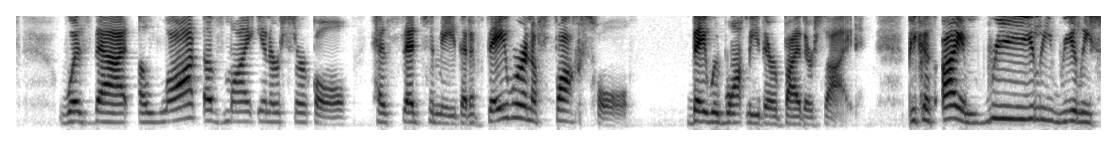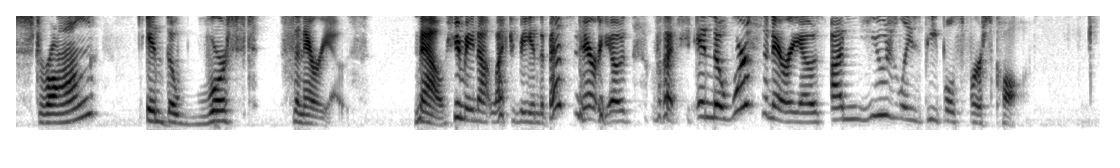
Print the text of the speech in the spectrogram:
was that a lot of my inner circle has said to me that if they were in a foxhole, they would want me there by their side because I am really, really strong in the worst scenarios. Now, you may not like me in the best scenarios, but in the worst scenarios, I'm usually people's first call.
